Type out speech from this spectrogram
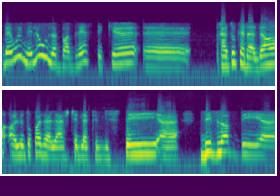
Ben oui, mais là où le bas blesse, c'est que euh, Radio-Canada a le droit d'aller acheter de la publicité, euh, développe des, euh,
